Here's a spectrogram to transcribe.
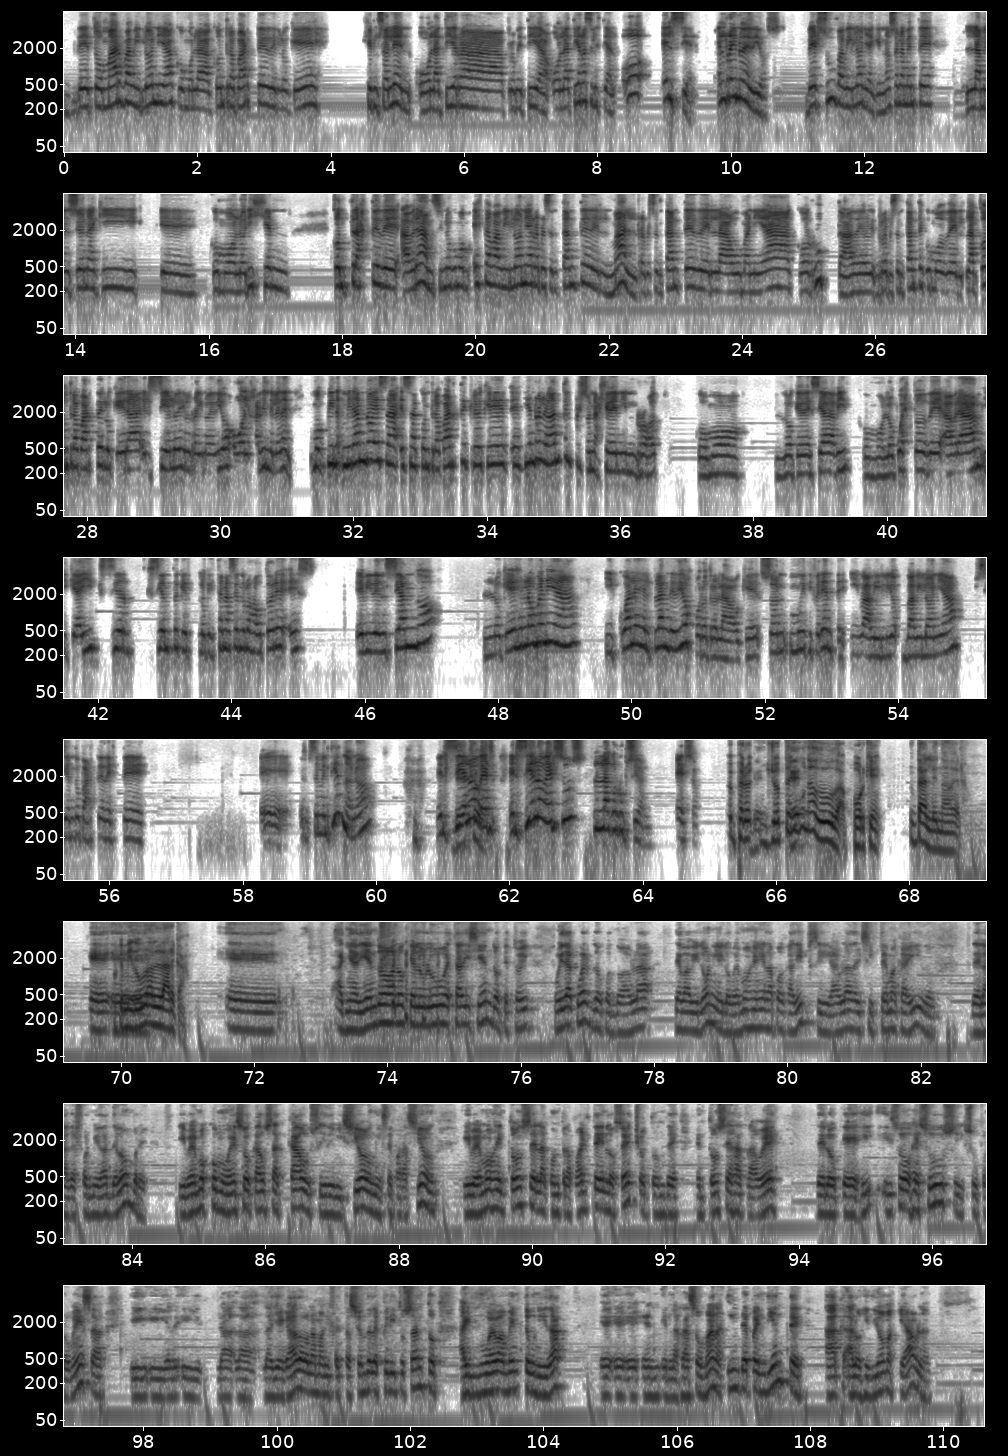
de tomar Babilonia como la contraparte de lo que es Jerusalén o la tierra prometida o la tierra celestial o el cielo, el reino de Dios, versus Babilonia, que no solamente la menciona aquí eh, como el origen contraste de Abraham, sino como esta Babilonia representante del mal, representante de la humanidad corrupta, de- representante como de la contraparte de lo que era el cielo y el reino de Dios o el jardín del Edén. Como mirando esa, esa contraparte, creo que es bien relevante el personaje de Nimrod, como lo que decía David, como lo opuesto de Abraham, y que ahí siento que lo que están haciendo los autores es evidenciando lo que es en la humanidad y cuál es el plan de Dios por otro lado, que son muy diferentes, y Babilio- Babilonia siendo parte de este... eh, ¿Se me entiende, no? El cielo, hecho- vers- el cielo versus la corrupción, eso. Pero De- yo tengo una duda, porque. Dale, Nader. Que, Porque mi eh, duda es larga. eh, añadiendo a lo que Lulú está diciendo, que estoy muy de acuerdo cuando habla de Babilonia y lo vemos en el Apocalipsis, habla del sistema caído, de la deformidad del hombre, y vemos como eso causa caos y división y separación, y vemos entonces la contraparte en los hechos, donde entonces a través de lo que hi- hizo Jesús y su promesa y, la llegada o la manifestación del Espíritu Santo, hay nuevamente unidad eh, eh, en, en la raza humana, independiente a, a los idiomas que hablan.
